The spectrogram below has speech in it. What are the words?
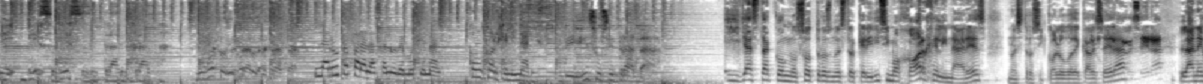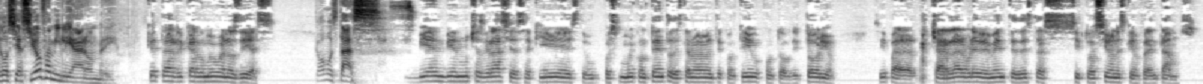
De, eso, se trata. De eso, se, trata. La ruta para la salud emocional. Con Jorge Linares. De eso se trata. Y ya está con nosotros nuestro queridísimo Jorge Linares, nuestro psicólogo de cabecera. La negociación familiar, hombre. ¿Qué tal, Ricardo? Muy buenos días. ¿Cómo estás? Bien, bien, muchas gracias. Aquí, este, pues muy contento de estar nuevamente contigo, con tu auditorio, sí, para charlar brevemente de estas situaciones que enfrentamos.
